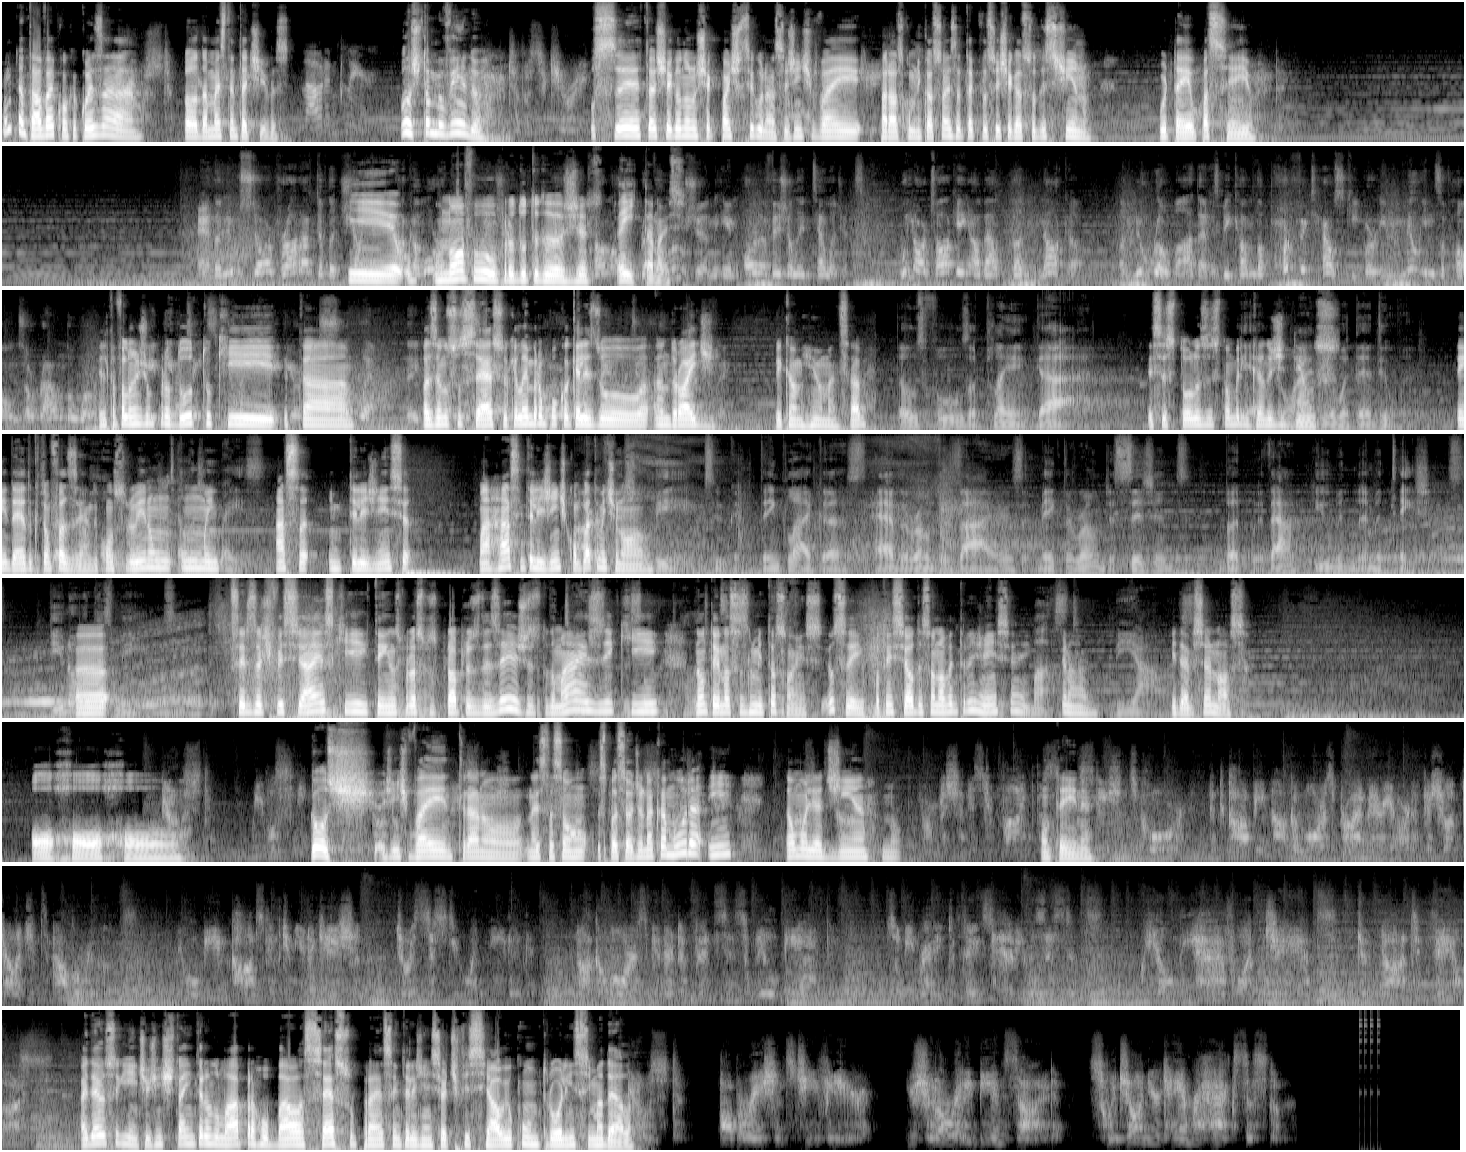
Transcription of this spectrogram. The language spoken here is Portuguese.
Vamos tentar, vai. Qualquer coisa, só dá mais tentativas. Ghost, tá me ouvindo? Você tá chegando no checkpoint de segurança. A gente vai parar as comunicações até que você chegar ao seu destino. Curta aí o passeio. E o, o novo produto do... Eita, nós. Ele tá falando de um produto que tá fazendo sucesso, que lembra um pouco aqueles do Android Become Human, sabe? Those fools are playing God. Esses tolos estão brincando de Deus. idea what they're doing. Tem ideia do que estão fazendo. Construíram um- uma raça inteligência, uma raça inteligente completamente nova. beings who can think like us, have their own desires, and make their own decisions, but without human limitations. Do you know what this means? Seres artificiais que têm os próprios, próprios desejos e tudo mais e que não têm nossas limitações. Eu sei, o potencial dessa nova inteligência é infindável. E deve ser nossa. Oh, oh, oh. Ghost, a gente vai entrar no- na estação espacial de Nakamura e dar uma olhadinha no container. A ideia é o seguinte, a gente está entrando lá para roubar o acesso para essa inteligência artificial e o controle em cima dela.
